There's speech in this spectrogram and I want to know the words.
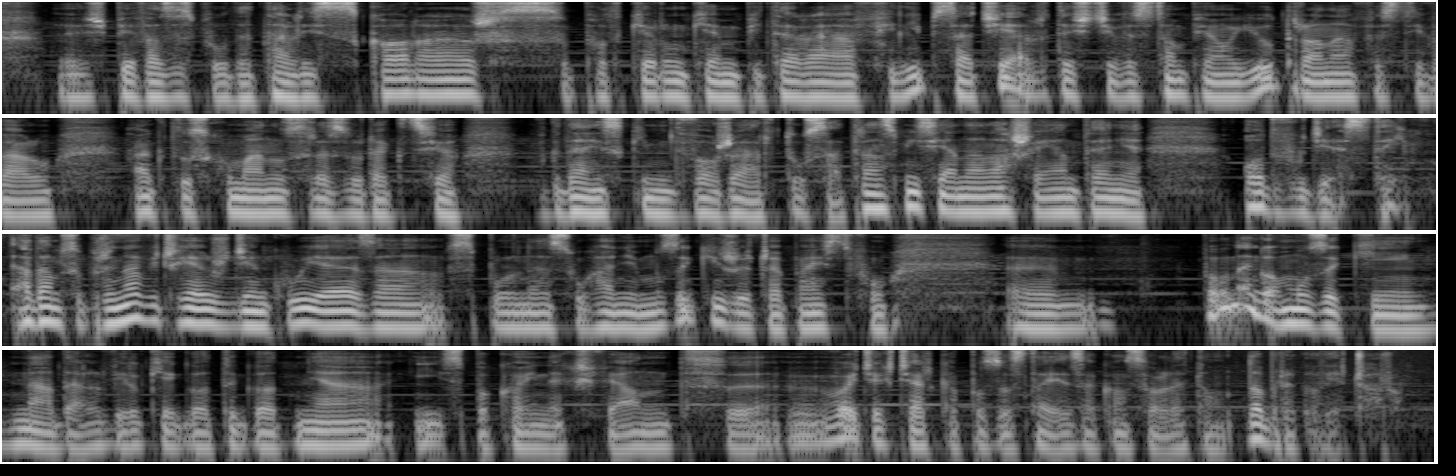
Śpiewa zespół Detalis Scholars pod kierunkiem Petera Philipsa. Ci artyści wystąpią jutro na festiwalu Actus Humanus Resurrectio w gdańskim dworze Artusa. Transmisja na naszej antenie o 20. Adam Suprynowicz, ja już dziękuję za wspólne słuchanie muzyki. Życzę Państwu... Yy, pełnego muzyki nadal Wielkiego Tygodnia i spokojnych świąt. Wojciech Ciarka pozostaje za konsoletą. Dobrego wieczoru.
